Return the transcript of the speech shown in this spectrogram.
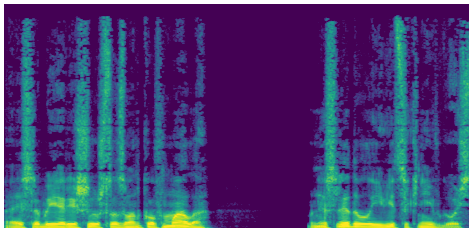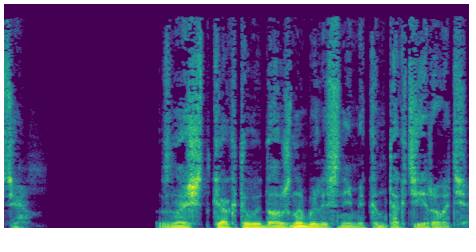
А если бы я решил, что звонков мало, мне следовало явиться к ней в гости. Значит, как-то вы должны были с ними контактировать.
